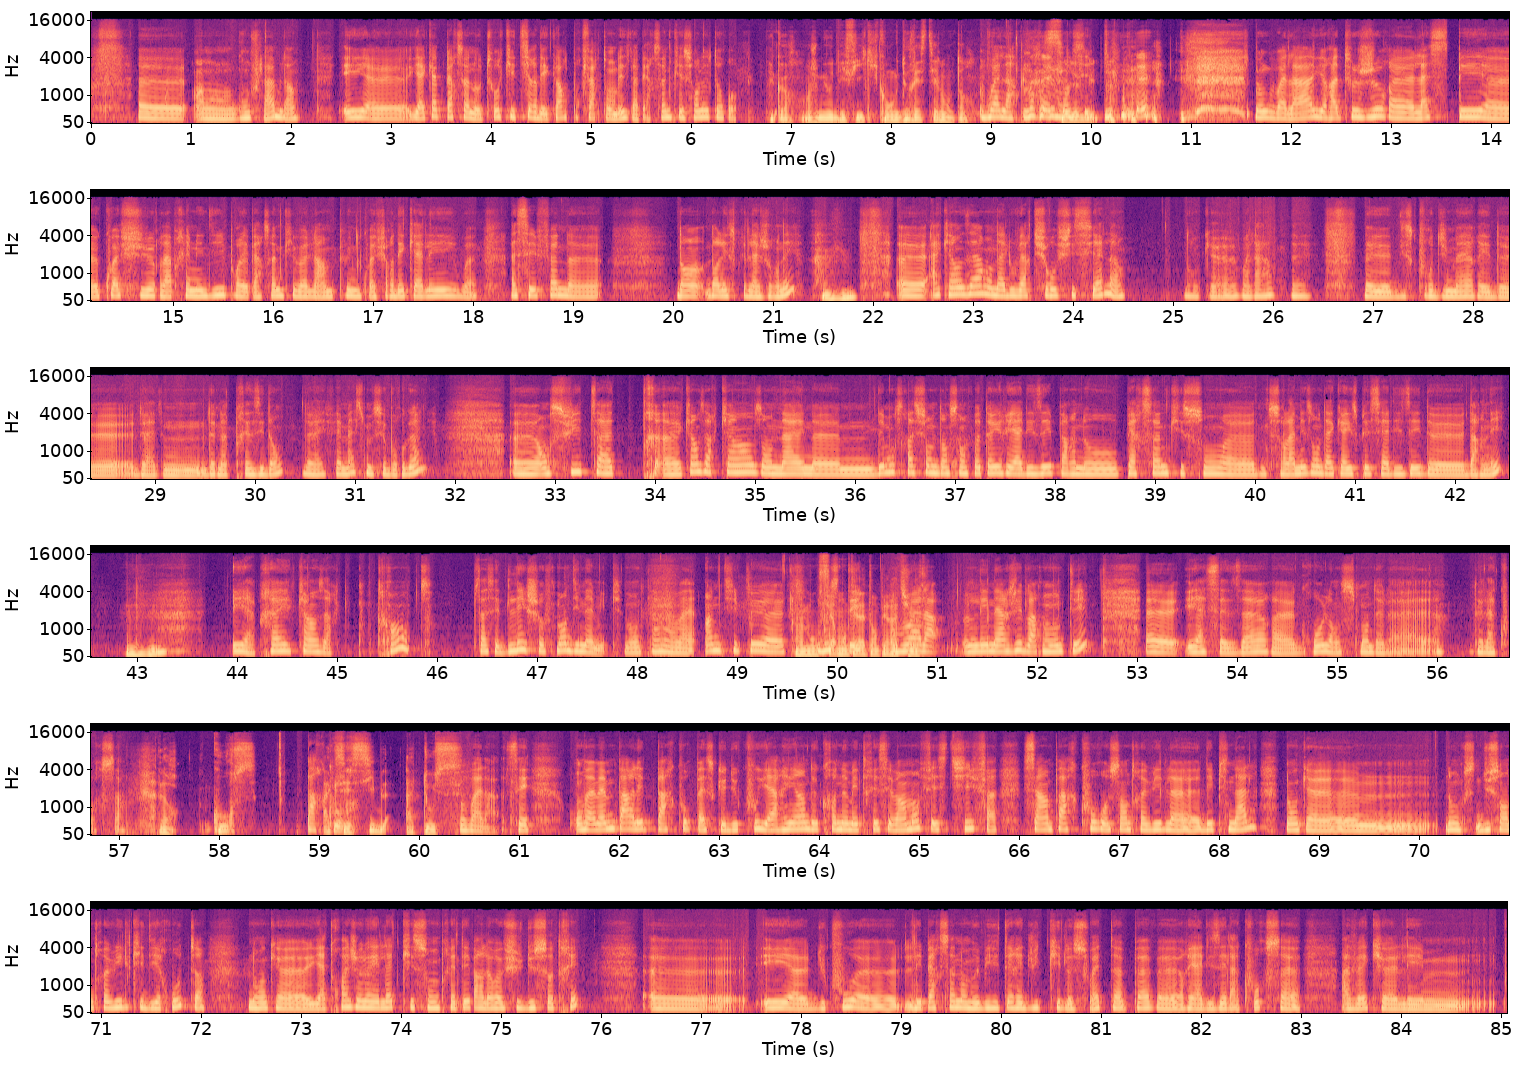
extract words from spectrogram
euh, en gonflable. Hein. Et euh, il y a quatre personnes autour qui tirent des cordes pour faire tomber la personne qui est sur le taureau. D'accord. Je mets au défi quiconque de rester longtemps. Voilà. C'est le but. donc voilà, il y aura toujours l'aspect coiffure l'après-midi pour les personnes qui veulent un peu une coiffure décalée ou assez fun dans, dans l'esprit de la journée. Mhm. Euh, à 15h, on a l'ouverture officielle. Donc euh, voilà, euh, le discours du maire et de, de, de, notre président de la FMS, M. Bourgogne. Ensuite, à 15h15, on a une démonstration de danse en fauteuil réalisée par nos personnes qui sont sur la maison d'accueil spécialisée de d'Arnay. Mhm. Et après 15h30, ça, c'est de l'échauffement dynamique. Donc là, on va un petit peu. Euh, faire monter la température. Voilà, l'énergie doit remonter. Euh, et à 16h, euh, gros lancement de la, de la course. Alors, course accessible à tous. Voilà, c'est, on va même parler de parcours parce que du coup, il n'y a rien de chronométré, c'est vraiment festif. C'est un parcours au centre-ville d'Épinal, donc, donc du centre-ville qui dit route. Donc il y a trois lettres qui sont prêtés par le refuge du Sautré. Euh, et euh, du coup, euh, les personnes en mobilité réduite qui le souhaitent peuvent réaliser la course avec les,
